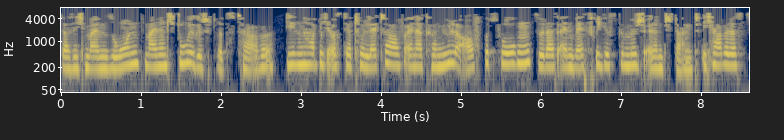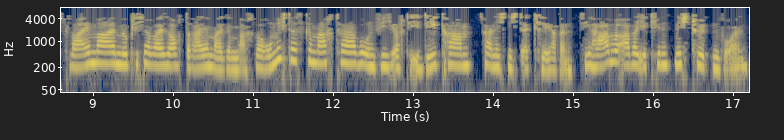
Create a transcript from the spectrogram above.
dass ich meinem Sohn meinen Stuhl gespritzt habe. Diesen habe ich aus der Toilette auf einer Kanüle aufgezogen, sodass ein wässriges Gemisch entstand. Ich habe das zweimal, möglicherweise auch dreimal gemacht. Warum ich das gemacht habe und wie ich auf die Idee kam, kann ich nicht erklären. Sie habe aber ihr Kind nicht töten wollen.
